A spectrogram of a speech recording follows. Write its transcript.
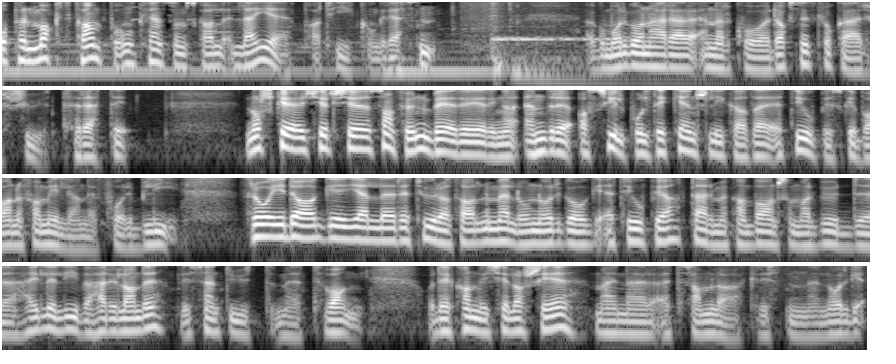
åpen maktkamp om hvem som skal leie partikongressen. God morgen, her er NRK Dagsnytt, klokka er 7.30. Norske kirkesamfunn ber regjeringa endre asylpolitikken slik at de etiopiske barnefamiliene får bli. Fra i dag gjelder returavtalen mellom Norge og Etiopia. Dermed kan barn som har bodd hele livet her i landet, bli sendt ut med tvang. Og det kan vi ikke la skje, mener et samla kristen Norge.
